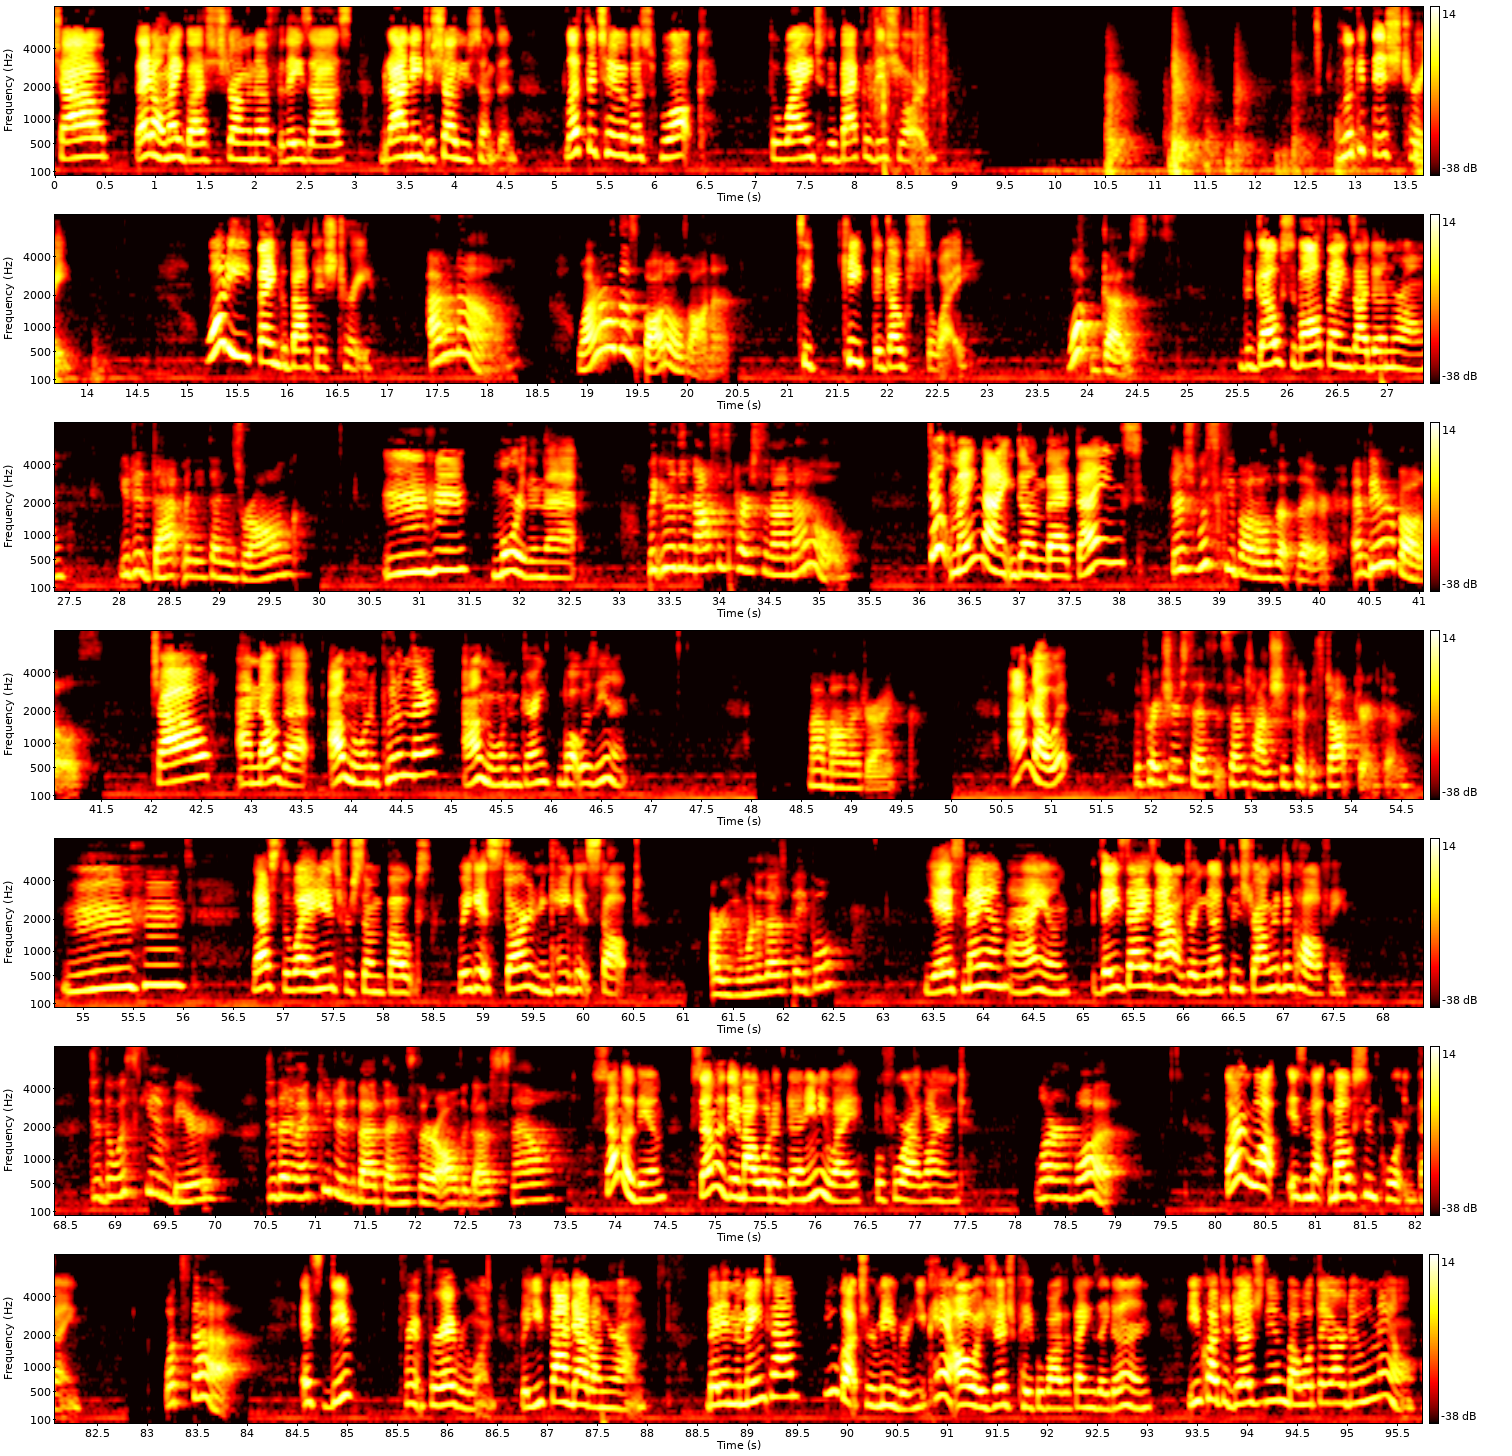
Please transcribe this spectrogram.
Child, they don't make glasses strong enough for these eyes, but I need to show you something. Let the two of us walk the way to the back of this yard. Look at this tree. What do you think about this tree? I don't know. Why are all those bottles on it? To keep the ghosts away. What ghosts? The ghosts of all things I done wrong. You did that many things wrong? Mm hmm. More than that. But you're the nicest person I know. Don't mean I ain't done bad things. There's whiskey bottles up there and beer bottles. Child, I know that. I'm the one who put 'em there. I'm the one who drank what was in it. My mama drank. I know it. The preacher says that sometimes she couldn't stop drinking. Mm-hmm. That's the way it is for some folks. We get started and can't get stopped. Are you one of those people? Yes, ma'am, I am. But these days I don't drink nothing stronger than coffee. Did the whiskey and beer, did they make you do the bad things that are all the ghosts now? Some of them, some of them I would have done anyway before I learned. Learned what? Learn what is the most important thing. What's that? It's different for everyone, but you find out on your own. But in the meantime, you got to remember you can't always judge people by the things they done. You got to judge them by what they are doing now.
